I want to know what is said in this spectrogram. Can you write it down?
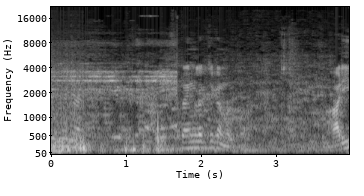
শুধু একা টাইম লাগছে কেন ভারী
